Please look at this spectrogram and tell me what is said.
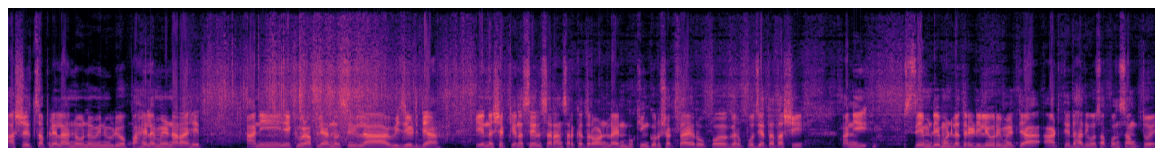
असेच आपल्याला नवनवीन व्हिडिओ पाहायला मिळणार आहेत. आणि एक वेळ आपल्या नर्सरीला व्हिजिट द्या. येणं शक्य नसेल सरांसारखं तर ऑनलाईन बुकिंग करू शकताय. रोपं घरपोच येतात अशी. आणि सेम डे म्हटलं तरी डिलिव्हरी मिळते आठ ते दहा दिवस आपण सांगतो आहे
